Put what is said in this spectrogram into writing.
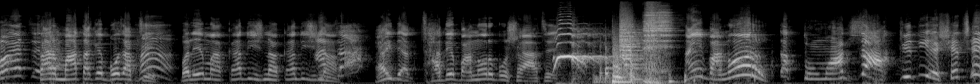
হয়েছে? তার মা তাকে বোঝাচ্ছে। হ্যাঁ। বলে মা কাঁদিস না কাঁদিস না। আচ্ছা। এই দেখ ছাদে বানর বসে আছে। বানর! তা তোমার যে আকৃতি এসেছে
